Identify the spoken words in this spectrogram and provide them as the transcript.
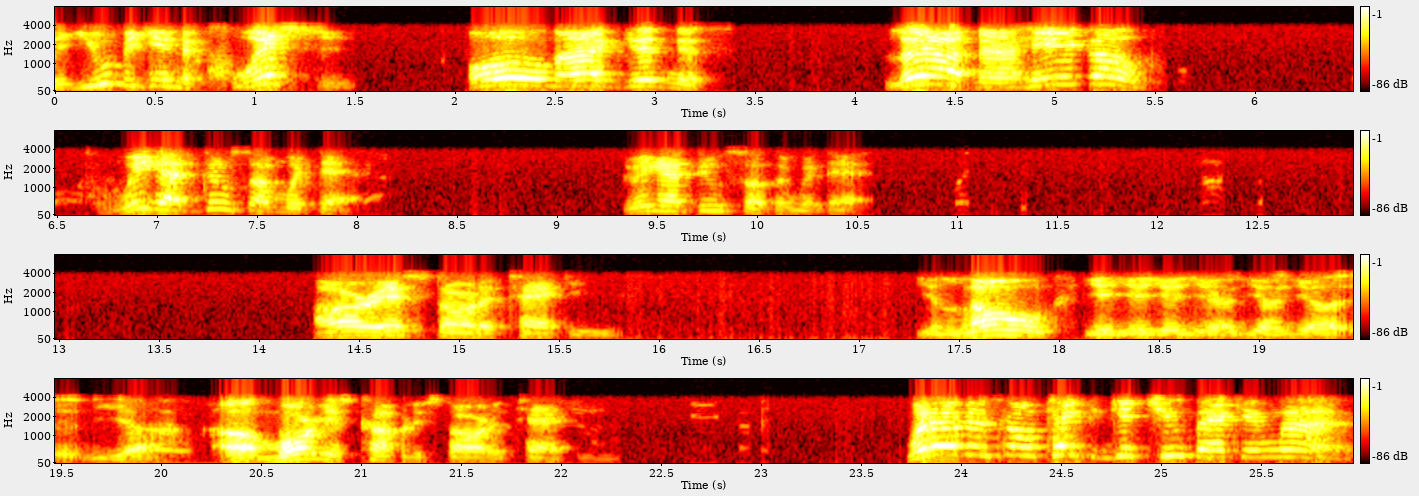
Then you begin to question. Oh my goodness, Lord, now here you go. We got to do something with that. We got to do something with that. RS start attacking you your loan, your your your your your, your, uh, mortgage company start attacking you. Whatever it's gonna take to get you back in line.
